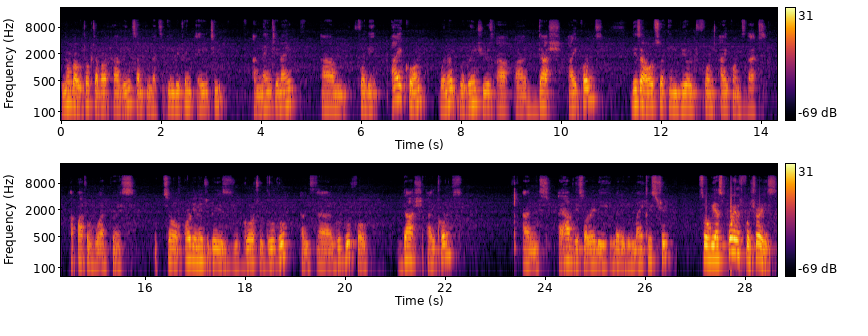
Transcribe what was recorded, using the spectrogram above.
remember we talked about having something that's in between 80 and 99. Um, for the icon, we're not we're going to use our, our dash icons these are also inbuilt font icons that are part of WordPress so all you need to do is you go to Google and uh, Google for Dashicons and I have this already embedded in my history. So we are spoiled for choice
